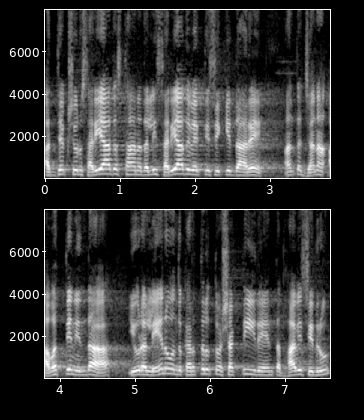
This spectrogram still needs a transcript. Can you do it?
ಅಧ್ಯಕ್ಷರು ಸರಿಯಾದ ಸ್ಥಾನದಲ್ಲಿ ಸರಿಯಾದ ವ್ಯಕ್ತಿ ಸಿಕ್ಕಿದ್ದಾರೆ ಅಂತ ಜನ ಅವತ್ತಿನಿಂದ ಇವರಲ್ಲಿ ಏನೋ ಒಂದು ಕರ್ತೃತ್ವ ಶಕ್ತಿ ಇದೆ ಅಂತ ಭಾವಿಸಿದ್ರು.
